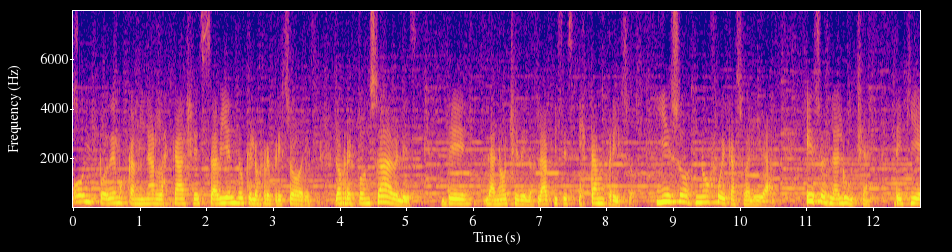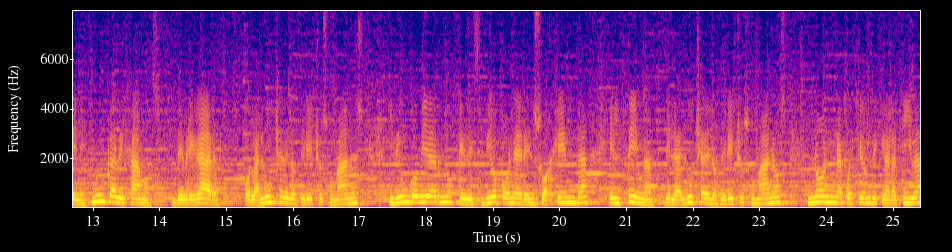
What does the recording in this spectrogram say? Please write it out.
Hoy podemos caminar las calles sabiendo que los represores, los responsables de la noche de los lápices están presos. Y eso no fue casualidad, eso es la lucha de quienes nunca dejamos de bregar por la lucha de los derechos humanos y de un gobierno que decidió poner en su agenda el tema de la lucha de los derechos humanos no en una cuestión declarativa,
